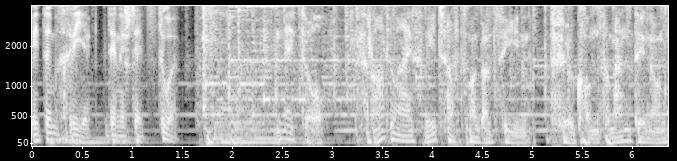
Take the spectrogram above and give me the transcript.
mit dem Krieg in diesen Städten zu tun. Netto, das Radio 1 Wirtschaftsmagazin für Konsumentinnen und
